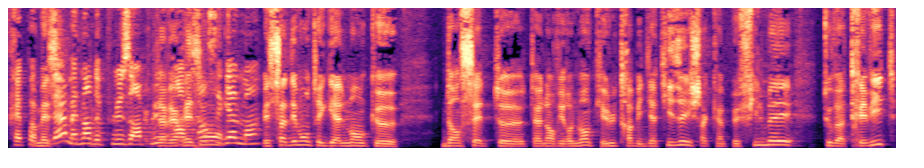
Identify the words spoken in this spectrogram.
très populaire ah, maintenant de plus en plus, en raison, France également. Mais ça démontre également que dans cette, euh, un environnement qui est ultra médiatisé, chacun peut filmer, tout va très vite,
